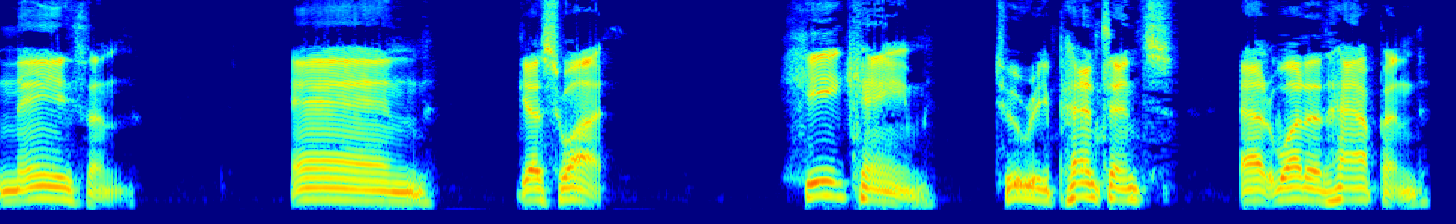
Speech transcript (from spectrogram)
Nathan. And guess what? He came to repentance at what had happened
